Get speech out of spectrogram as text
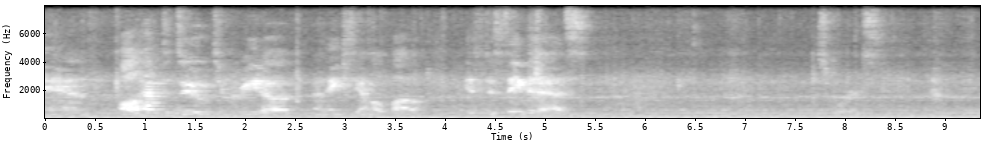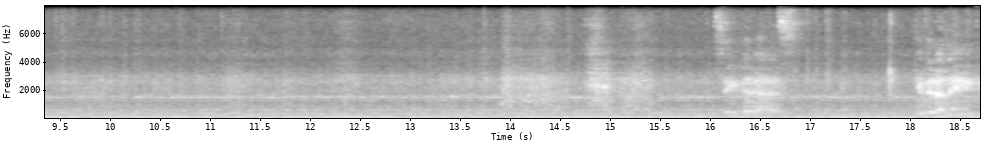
and all I have to do to create a, an HTML file is to save it as this works. Save it as, give it a name.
